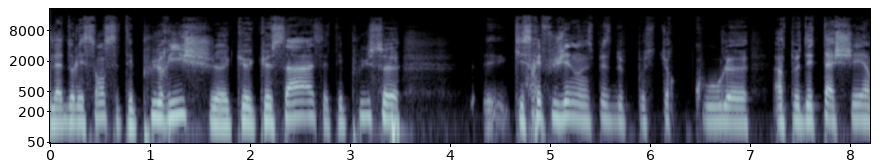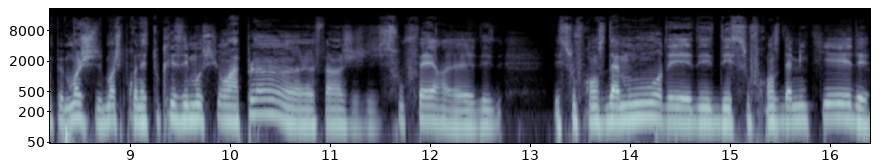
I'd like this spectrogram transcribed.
l'adolescence était plus riche euh, que que ça, c'était plus euh, qui se réfugiait dans une espèce de posture cool, euh, un peu détachée, un peu. Moi, je, moi, je prenais toutes les émotions à plein. euh, Enfin, j'ai souffert des, des souffrances d'amour, des, des, des souffrances d'amitié. Des...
